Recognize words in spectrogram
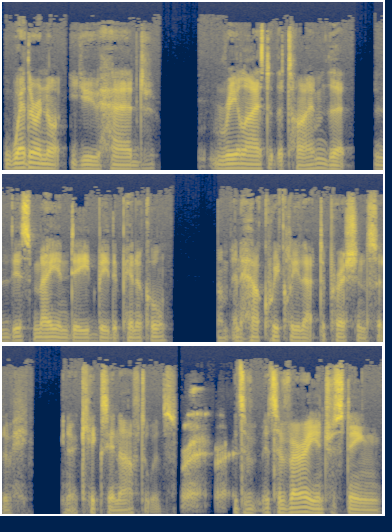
whether or not you had realized at the time that this may indeed be the pinnacle um, and how quickly that depression sort of you know kicks in afterwards. Right right. It's a it's a very interesting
